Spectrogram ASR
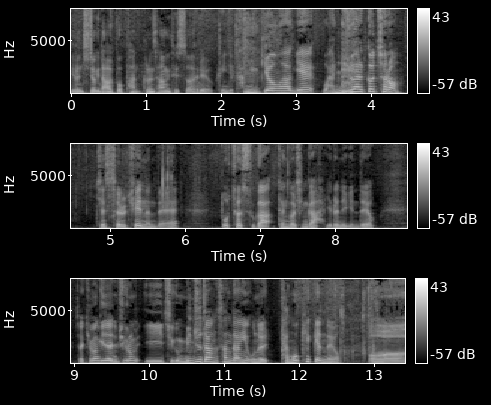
이런 지적이 나올 법한 그런 상황이 됐어요. 그래요. 굉장히 강경하게 음. 완주할 것처럼 제스처를 취했는데 또 철수가 된 것인가 이런 얘기인데요. 자, 김한 기자님 지금 이 지금 민주당 상당히 오늘 당혹했겠네요. 어,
